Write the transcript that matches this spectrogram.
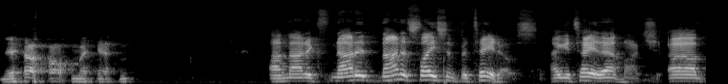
Yeah, oh man. I'm not ex- not a not a slicing potatoes. I can tell you that much. Um,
